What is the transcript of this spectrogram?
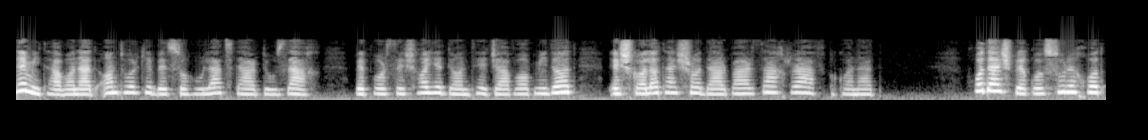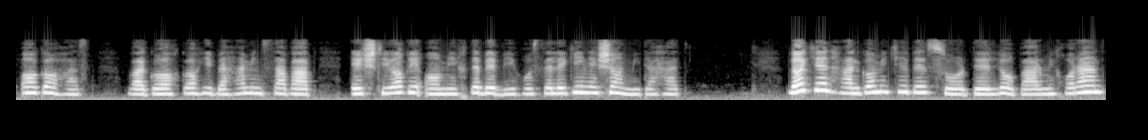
نمی‌تواند آنطور که به سهولت در دوزخ به پرسش های دانته جواب می‌داد اشکالاتش را در برزخ رفع کند. خودش به قصور خود آگاه است و گاه گاهی به همین سبب اشتیاقی آمیخته به بیحسلگی نشان می‌دهد. لاکن هنگامی که به سوردلو برمیخورند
